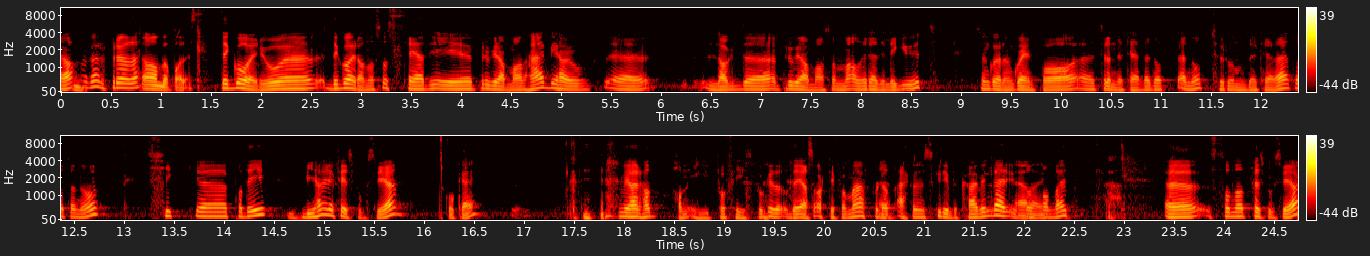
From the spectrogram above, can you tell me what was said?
ja, kan prøve det. Det anbefales. Det går jo eh, det går an å se de programmene her. Vi har jo eh, lagd eh, programmer som allerede ligger ut. Som går an å gå inn på eh, trøndertv.no. trøndertv.no. Kikk eh, på de. Vi har ei Facebook-side. Vi har hatt, han er ikke på Facebook, og det er så artig for meg, for jeg kan jo skrive hva jeg vil der. uten Ja, at han vet. Uh, sånn at Facebook-sida,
